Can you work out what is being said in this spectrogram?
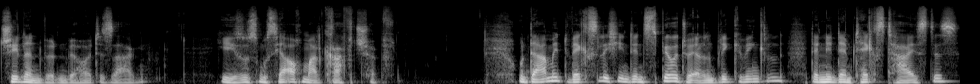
chillen würden wir heute sagen. Jesus muss ja auch mal Kraft schöpfen. Und damit wechsle ich in den spirituellen Blickwinkel, denn in dem Text heißt es,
